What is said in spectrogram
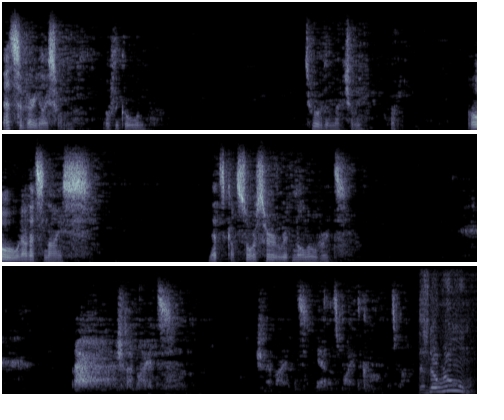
That's a very nice one, of the golem. Two of them actually. Oh, now that's nice. That's got sorcerer written all over it. Should I buy it? Should I buy it? Yeah, let's buy it. Come on, let's buy it. There's no room!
